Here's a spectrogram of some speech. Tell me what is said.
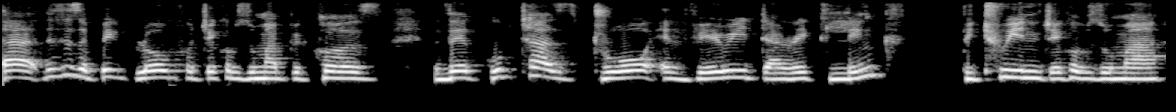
uh, this is a big blow for Jacob Zuma because the Guptas draw a very direct link between Jacob Zuma,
